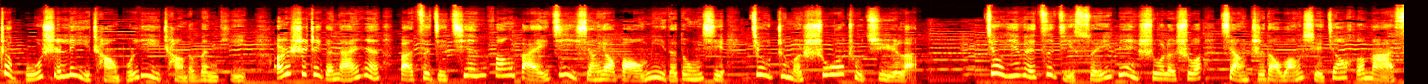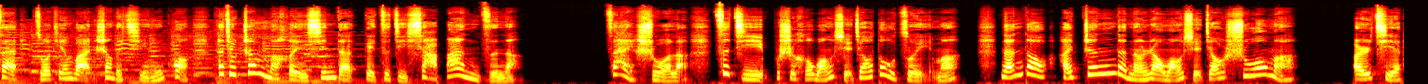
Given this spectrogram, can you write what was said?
这不是立场不立场的问题，而是这个男人把自己千方百计想要保密的东西就这么说出去了。”就因为自己随便说了说，想知道王雪娇和马赛昨天晚上的情况，他就这么狠心的给自己下绊子呢？再说了，自己不是和王雪娇斗嘴吗？难道还真的能让王雪娇说吗？而且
